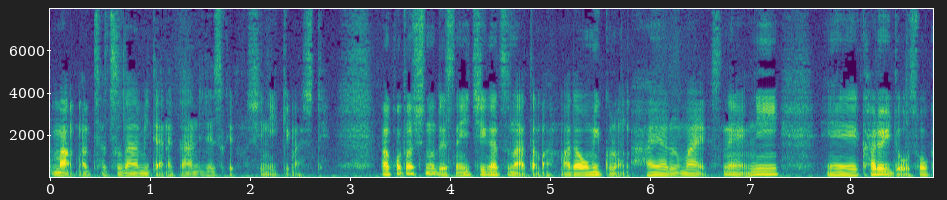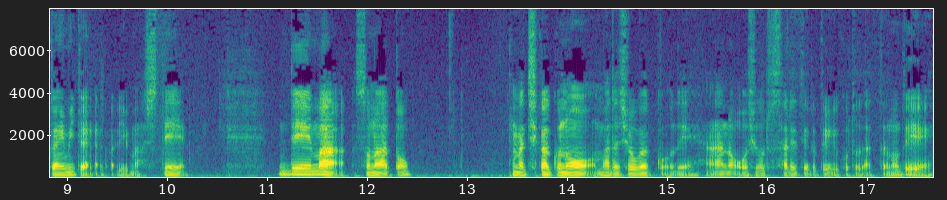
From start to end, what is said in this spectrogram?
まあ、まあ雑談みたいな感じですけどもしに行きまして、まあ、今年のですね1月の頭まだオミクロンが流行る前ですねに、えー軽い同窓会みたいなのがありまして。でまあその後まあ、近くのまだ小学校であのお仕事されてるということだったので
